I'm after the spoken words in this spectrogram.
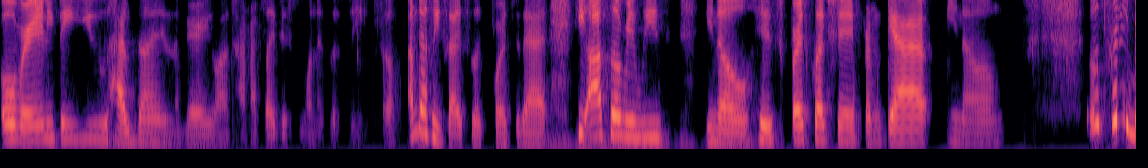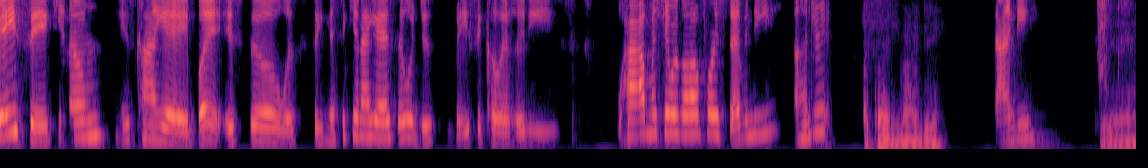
over anything you have done in a very long time. I feel like this is one of those things. So I'm definitely excited to look forward to that. He also released, you know, his first collection from Gap. You know, it was pretty basic. You know, it's Kanye, but it still was significant. I guess it was just basic color hoodies. How much they were going for? 70, 100, I think 90. 90? Yeah.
